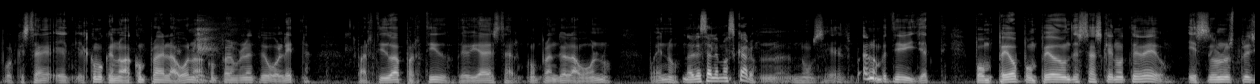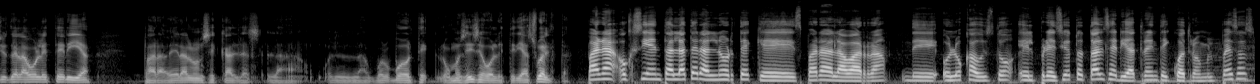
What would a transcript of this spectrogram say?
porque está, él, él como que no va a comprar el abono, va a comprar un de boleta, partido a partido, debía de estar comprando el abono. Bueno, ¿No le sale más caro? no, no sé, bueno, me tiene billete. Pompeo, Pompeo, ¿dónde estás que no te veo? Estos son los precios de la boletería para ver al Once Caldas, la, ¿cómo se dice? Boletería suelta. Para Occidental Lateral Norte, que es para la barra de Holocausto, el precio total sería 34 mil pesos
